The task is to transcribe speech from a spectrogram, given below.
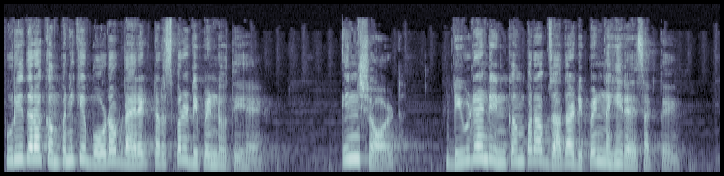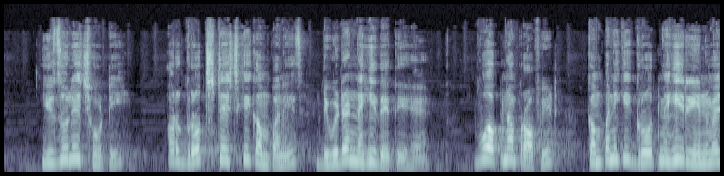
पूरी तरह कंपनी के बोर्ड ऑफ़ डायरेक्टर्स पर डिपेंड होती है। इन शॉर्ट डिविडेंड इनकम पर आप ज़्यादा डिपेंड नहीं रह सकते। यूजुअली छोटी और ग्रोथ स्टेज की कंपनीज़ डिविडेंड नहीं देती है। वो अपना प्रॉफिट कंपनी की ग्रोथ में ही री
